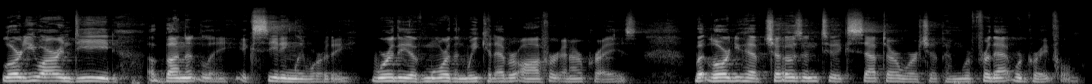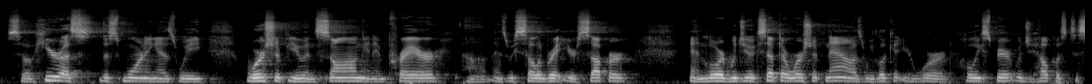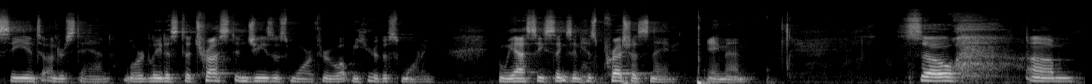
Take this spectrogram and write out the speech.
Lord, you are indeed abundantly, exceedingly worthy, worthy of more than we could ever offer in our praise. But Lord, you have chosen to accept our worship, and for that we're grateful. So hear us this morning as we worship you in song and in prayer, um, as we celebrate your supper. And Lord, would you accept our worship now as we look at your word? Holy Spirit, would you help us to see and to understand? Lord, lead us to trust in Jesus more through what we hear this morning. And we ask these things in his precious name. Amen. So, um,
